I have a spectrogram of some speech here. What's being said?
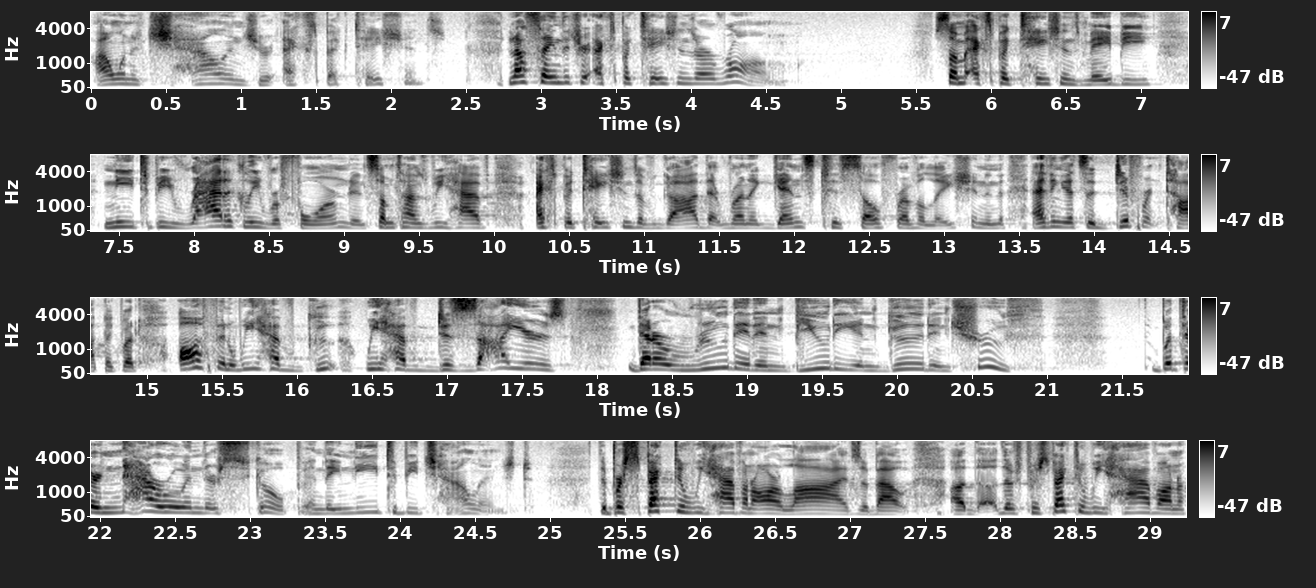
I want to challenge your expectations. Not saying that your expectations are wrong. Some expectations maybe need to be radically reformed, and sometimes we have expectations of God that run against his self revelation. And I think that's a different topic, but often we have, go- we have desires that are rooted in beauty and good and truth, but they're narrow in their scope and they need to be challenged the perspective we have on our lives, about uh, the, the, perspective we have on,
